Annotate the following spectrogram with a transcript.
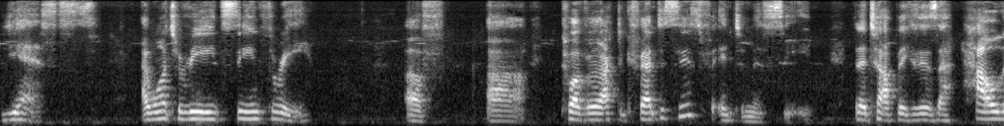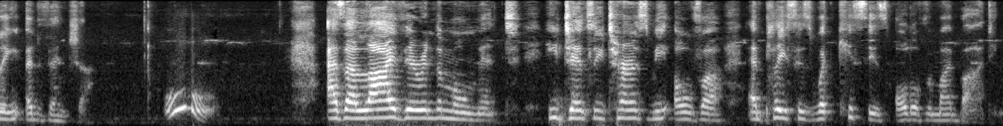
Yes. I want to read scene three of uh, 12 Erotic Fantasies for Intimacy. The topic is a howling adventure. Ooh. As I lie there in the moment, he gently turns me over and places wet kisses all over my body.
